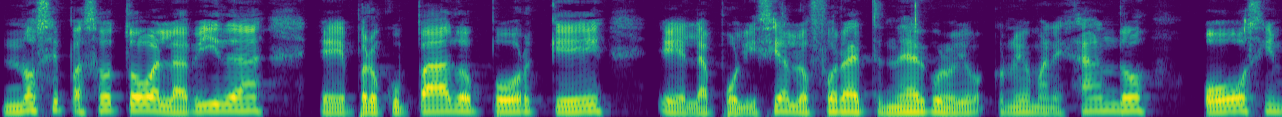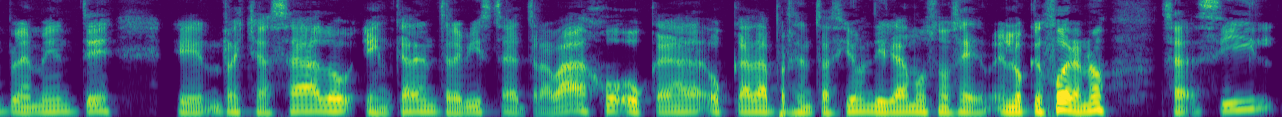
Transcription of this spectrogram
no se pasó toda la vida eh, preocupado porque eh, la policía lo fuera a detener cuando, iba manejando o simplemente rechazado en cada entrevista de trabajo o cada, o cada, presentación, digamos, no sé, en lo que fuera, ¿no? O sea, sí,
